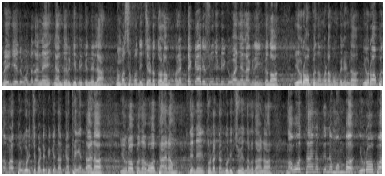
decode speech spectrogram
വൈകിയത് കൊണ്ട് തന്നെ ഞാൻ ദീർഘിപ്പിക്കുന്നില്ല. നമ്മെ സംബന്ധിച്ചിടത്തോളം ഒരൊറ്റക്കാര്യം സൂചിപ്പിക്കുവാൻ ഞാൻ ആഗ്രഹിക്കുന്നു. യൂറോപ്പ് നമ്മുടെ മുമ്പിലുണ്ട്. യൂറോപ്പ് നമ്മളെ കുറിച്ച് പഠിപ്പിക്കുന്ന കഥ എന്താണ്? യൂറോപ്പ് നവോത്ഥാനം ഇതിന്റെ തുടക്കം കുറിച്ചു എന്നുള്ളതാണ്. നവോത്ഥാനത്തിന് മുമ്പ് യൂറോപ്പ്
